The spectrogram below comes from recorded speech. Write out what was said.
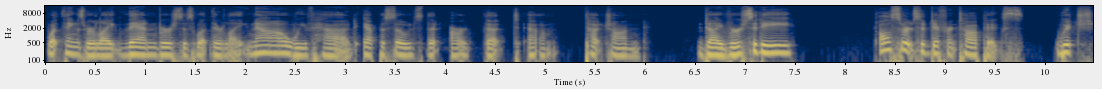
what things were like then versus what they're like now. We've had episodes that are that um, touch on diversity, all sorts of different topics, which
